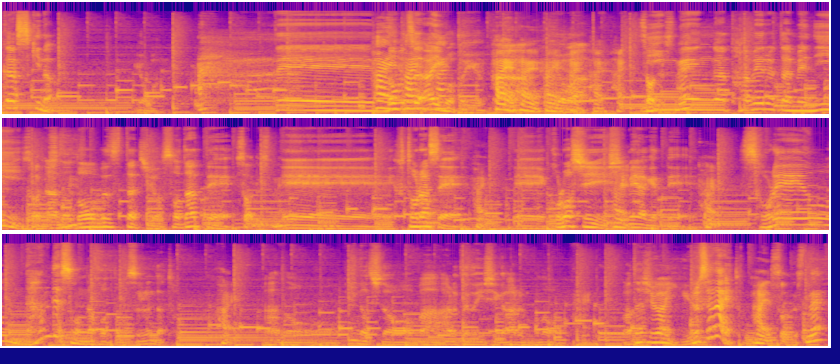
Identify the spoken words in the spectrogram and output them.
が好きなの。要は。で、はい動物愛護というはいはいはいはい要は。はいはいそうですね。人間が食べるために、あの動物たちを育て、そうですね。えー太らせ、はい。えー殺し締め上げて、はい。それをなんでそんなことをするんだと。はい。あの命の、まあ、ある程度意志があるもの。を私は許せないと。はいそうですね。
